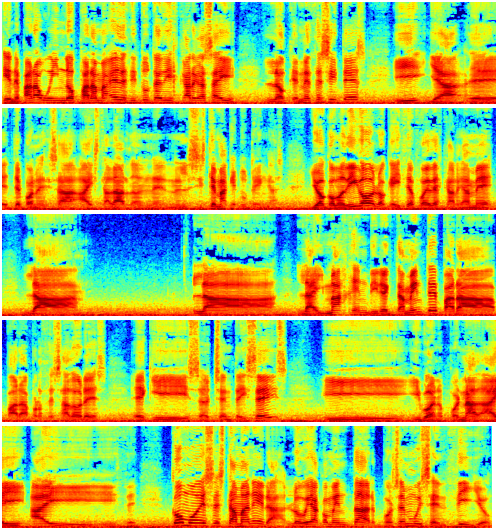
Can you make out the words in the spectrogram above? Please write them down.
tiene para Windows, para Mac, es decir, tú te descargas ahí lo que necesites y ya eh, te pones a, instalarlo en, el sistema que tú tengas. Yo, como digo, lo que hice fue descargarme la, la, imagen directamente para, procesadores x86 y, y, bueno, pues nada, ahí, ahí hice. ¿Cómo es esta manera? Lo voy a comentar, pues es muy sencillo.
